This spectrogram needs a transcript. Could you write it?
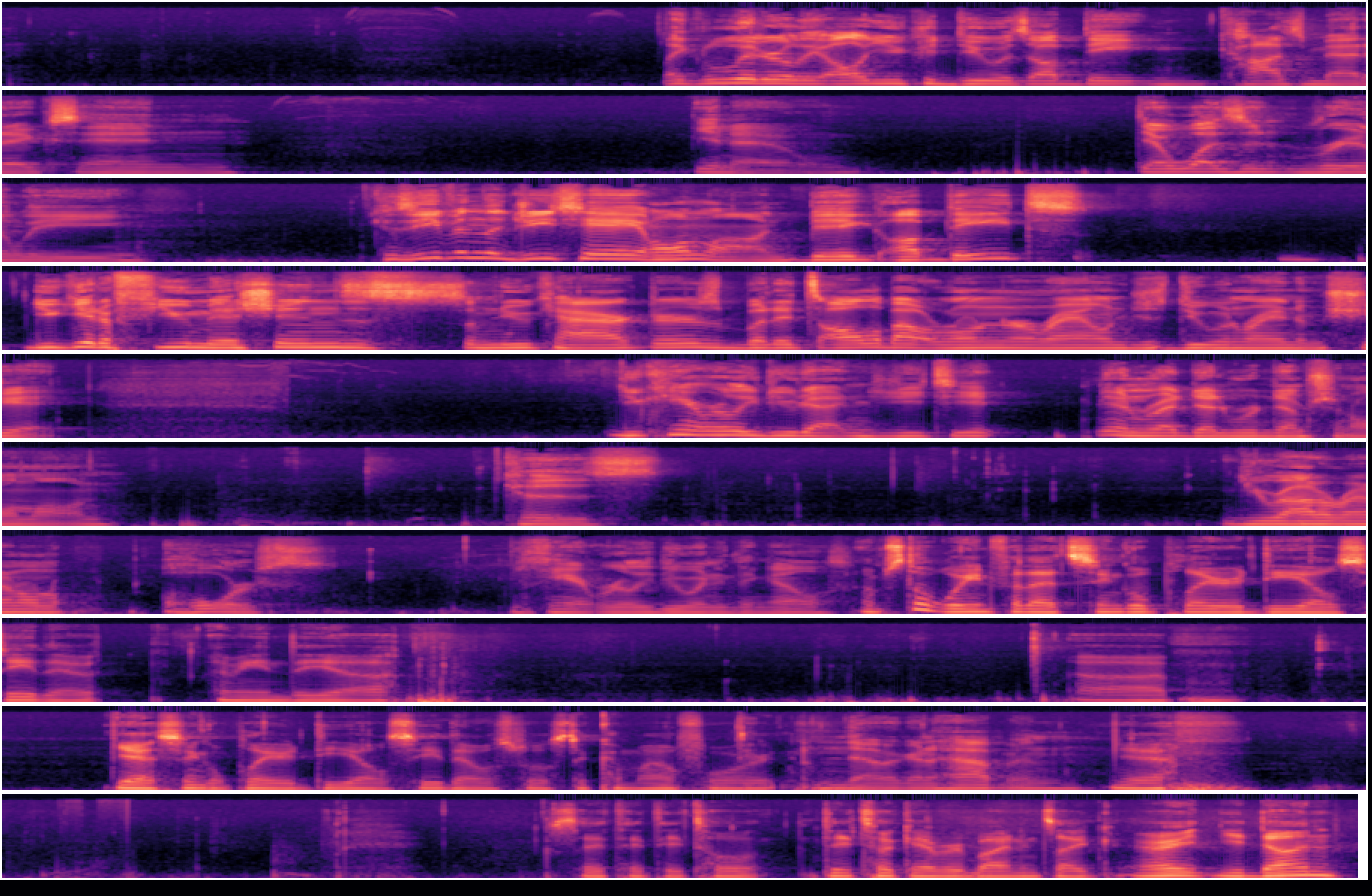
Like literally, all you could do is update cosmetics and you know there wasn't really because even the GTA Online big updates, you get a few missions, some new characters, but it's all about running around just doing random shit. You can't really do that in GTA in Red Dead Redemption Online because you ride around on a horse. You can't really do anything else. I'm still waiting for that single player DLC though. I mean the uh uh yeah, single player DLC that was supposed to come out for it. Never gonna happen. Yeah. I think they told they took everybody. and It's like, all right, you done?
